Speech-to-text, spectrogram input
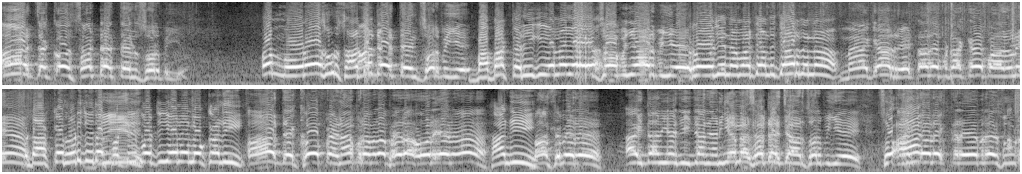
ਆ ਚੱਕੋ 350 ਰੁਪਏ ਉਹ ਮੋਰੋ ਸੂਟ ਸਾਢੇ 350 ਰੁਪਏ ਬਾਬਾ ਕਰੀ ਕੀ ਇਹਨਾਂ ਯਾਰ। 150 ਰੁਪਏ ਰੋਜ਼ ਹੀ ਨਵਾਂ ਚੰਦ ਚਾੜ ਦਿੰਨਾ ਮੈਂ ਕਿਹਾ ਰੇਟਾਂ ਦੇ ਪਟਾਕੇ ਪਾ ਦੇਣੇ ਆ। ਪਟਾਕੇ ਥੋੜੀ ਤੁਸੀਂ ਤਾਂ। ਪੱਟੀ ਪੋਚੀ ਨੇ ਲੋਕਾਂ ਦੀ। ਆਹ ਦੇਖੋ ਭੈਣਾ ਭਰਾਵਾ ਫੇਰਾ ਹੋ ਰਿਹਾ ਨਾ। ਹਾਂਜੀ। ਬਸ ਫਿਰ ਐਦਾਂ ਦੀਆਂ ਚੀਜ਼ਾਂ ਦੇਣੀਆਂ ਮੈਂ 450 ਰੁਪਏ ਸੋ ਆਹ- ਦੇ ਕਰੇਬ ਦੇ ਸੂਟ।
